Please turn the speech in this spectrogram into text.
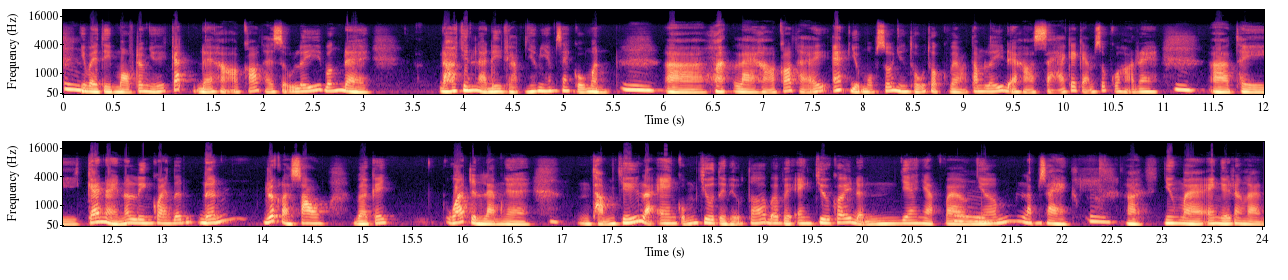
ừ. như vậy thì một trong những cái cách để họ có thể xử lý vấn đề đó chính là đi gặp nhóm giám sát của mình ừ. à, hoặc là họ có thể áp dụng một số những thủ thuật về mặt tâm lý để họ xả cái cảm xúc của họ ra ừ. à, thì cái này nó liên quan đến đến rất là sâu về cái quá trình làm nghề thậm chí là an cũng chưa tìm hiểu tới bởi vì an chưa có ý định gia nhập vào ừ. nhóm lâm sàng ừ. à, nhưng mà an nghĩ rằng là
